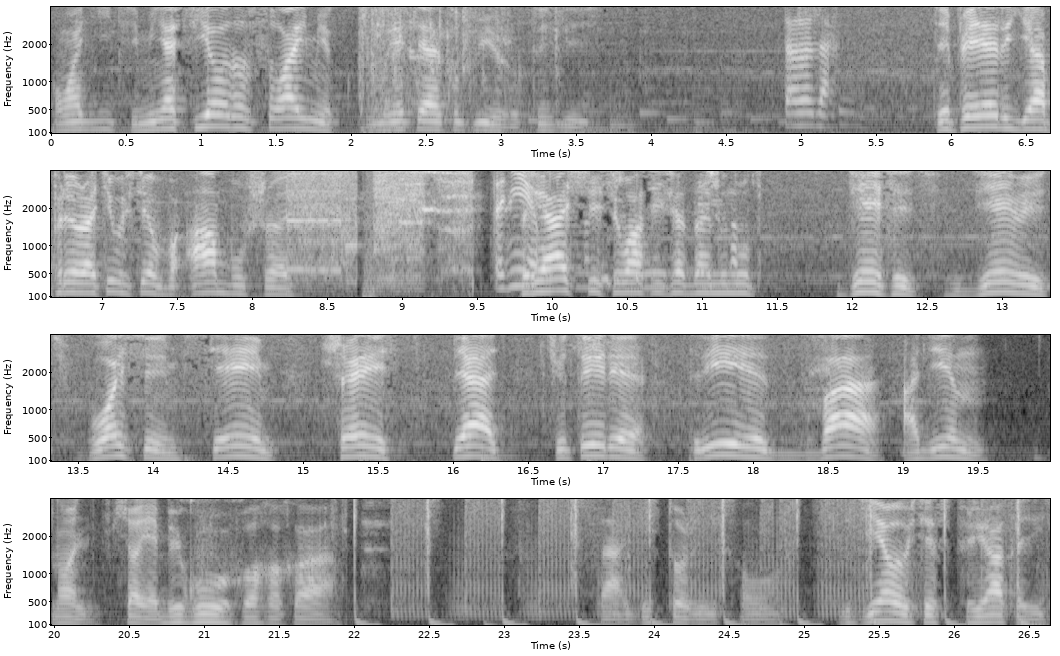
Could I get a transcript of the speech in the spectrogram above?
Помогите, меня съел этот слаймик, но я тебя тут вижу, ты здесь. Да-да-да. Теперь я превратился в амбуша. Да не, Прячьтесь, у вас есть одна минута. 10, 9, 8, 7, 6, 5, 4, 3, 2, 1, 0. Все, я бегу, ха-ха-ха. Так, здесь тоже никого. Где вы все спрятались?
